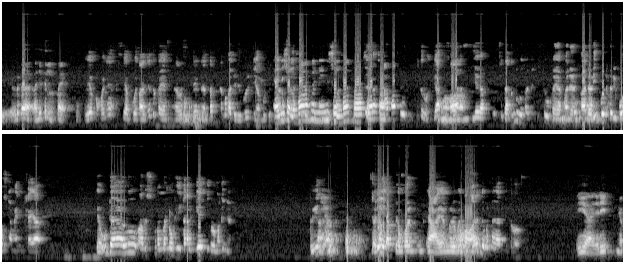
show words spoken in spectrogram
Iya, Udah, lanjutin, Le. ya pokoknya setiap gue tanya tuh kayak yang datang emang nggak diliburin ya mau Eh, ini salah apa nih? Ini salah apa? ya apa pun gitu loh ya oh ya datang tuh gue tanya gitu kayak ada ada libur dari bosnya men kayak ya udah lu harus memenuhi target gitu loh nggak begitu Iya. jadi yang kemarin ya yang dari kemarin tuh benar gitu loh Iya, jadi ya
